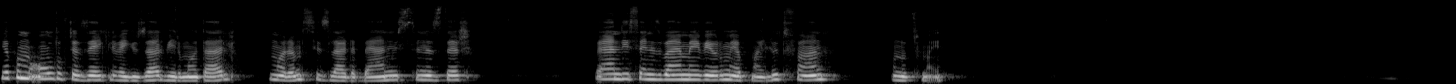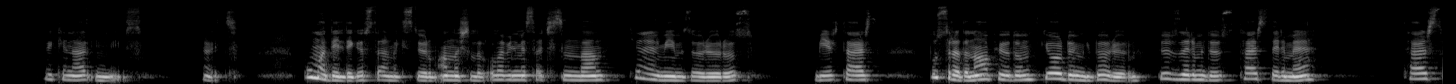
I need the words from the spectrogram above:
Yapımı oldukça zevkli ve güzel bir model. Umarım sizler de beğenmişsinizdir. Beğendiyseniz beğenmeyi ve yorum yapmayı lütfen unutmayın. Ve kenar ilmeğimiz. Evet. Bu modeli de göstermek istiyorum anlaşılır olabilmesi açısından. Kenar ilmeğimizi örüyoruz. Bir ters. Bu sırada ne yapıyordum? Gördüğüm gibi örüyorum. Düzlerimi düz, terslerimi ters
